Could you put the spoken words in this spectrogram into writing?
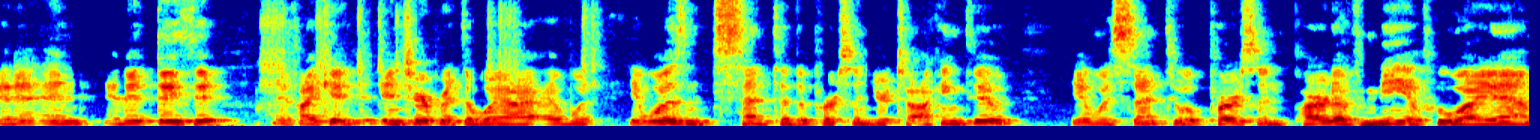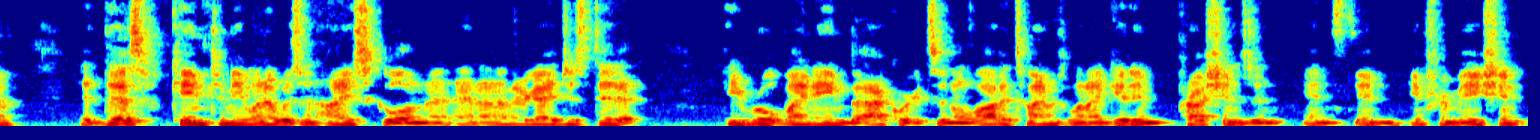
And and and it they th- if I could interpret the way I, I it wasn't sent to the person you're talking to. It was sent to a person, part of me, of who I am. And this came to me when I was in high school, and, and another guy just did it he wrote my name backwards. And a lot of times when I get impressions and, and, and information,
